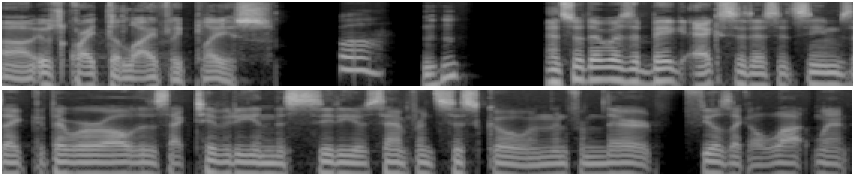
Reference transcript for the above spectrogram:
uh, it was quite the lively place. Cool. hmm And so there was a big exodus. It seems like there were all this activity in the city of San Francisco, and then from there, it feels like a lot went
